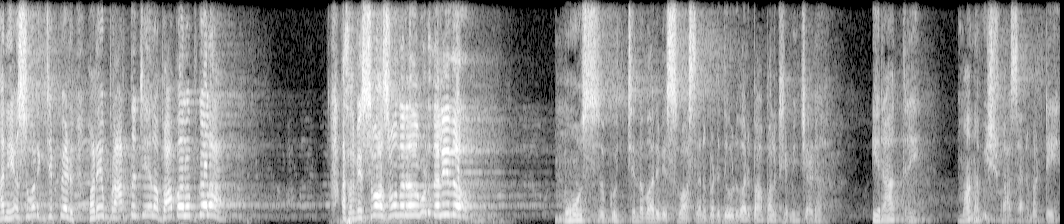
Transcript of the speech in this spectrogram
అని యేసు వాడికి చెప్పాడు. వాడేం ప్రార్థన చేయాలా? పాపాలు ఒప్పుకోలా అసలు విశ్వాసం ఉందో లేదో కూడా తెలియదు మోసుకొచ్చిన వారి విశ్వాసాన్ని బట్టి దేవుడు వారి పాపాలు క్షమించాడు. ఈ రాత్రి మన విశ్వాసాన్ని బట్టి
